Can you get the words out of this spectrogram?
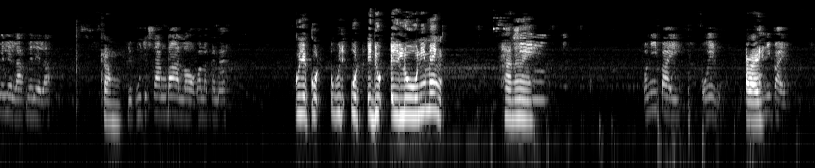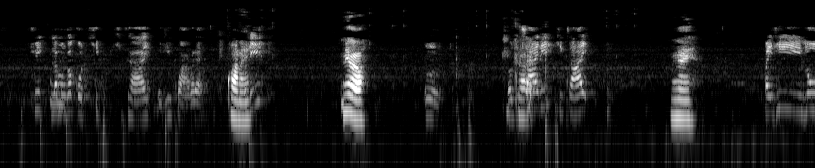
ไม่เล่นละไม่เล่นละกรรมเดี๋ยวกูจะสร้างบ้านรอก็แล้วกันนะกูจะกุดกูจะอุดไอ้ดูไอ้รูนี่แม่ง หาหน่อยเอานี่ไปโอเว่นอะไรเอานี่ไป คลิกแล้วมันก็กดคลิกคลิกซ้ายหรือคลิกขวาก็ได้ขวาไหน ดิเนี่ยเหรออืมคลิกกดคลิกซ้าซ้ายยดิคลิกซ้าย ไง ไปที่รู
